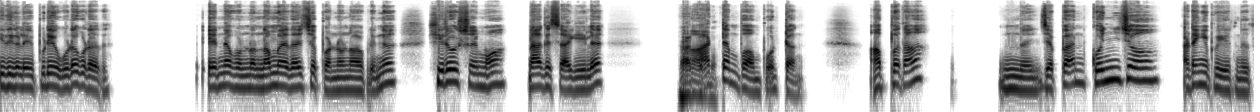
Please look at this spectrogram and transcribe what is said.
இதுகளை இப்படியே விடக்கூடாது. என்ன பண்ணணும் நம்ம ஏதாச்சும் பண்ணணும் அப்படின்னு ஹிரோஷிமா நாகசாகியில் அட்டம் பாம் போட்டாங்க. அப்பதான் இந்த ஜப்பான் கொஞ்சம் அடங்கி போயிருந்தது.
